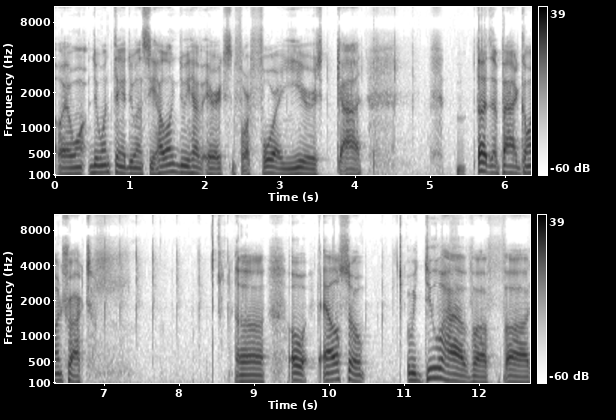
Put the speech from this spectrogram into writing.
oh, I want do one thing I do want to see. How long do we have Eriksson for? Four years. God, that's a bad contract. Uh oh. Also, we do have uh, uh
